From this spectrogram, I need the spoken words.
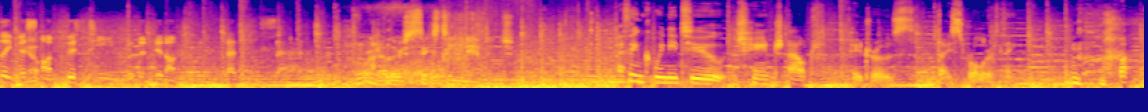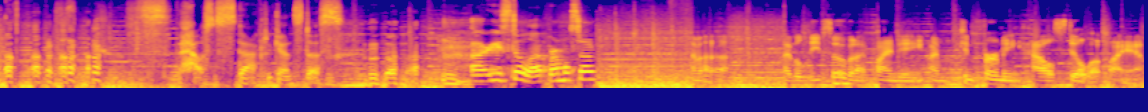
They miss Yep. on 15, but then hit on 20. That's sad. for another 16 damage. I think we need to change out Pedro's dice roller thing. the house is stacked against us. Are you still up, Brummelstone? I'm, uh, I believe so, but I'm finding, I'm confirming how still up I am.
